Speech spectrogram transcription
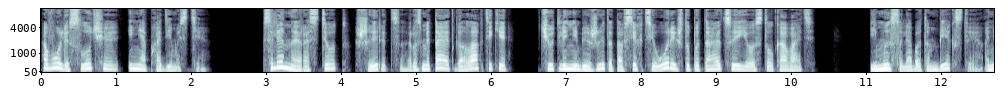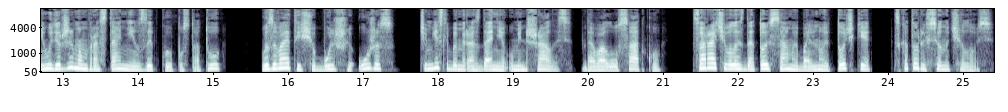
о воле случая и необходимости. Вселенная растет, ширится, разметает галактики, чуть ли не бежит ото всех теорий, что пытаются ее истолковать. И мысль об этом бегстве, о неудержимом врастании в зыбкую пустоту, вызывает еще больший ужас, чем если бы мироздание уменьшалось, давало усадку, сворачивалось до той самой больной точки, с которой все началось,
